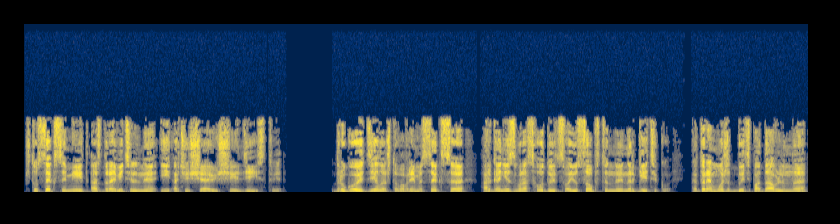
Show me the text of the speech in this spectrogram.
что секс имеет оздоровительное и очищающее действие. Другое дело, что во время секса организм расходует свою собственную энергетику, которая может быть подавлена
